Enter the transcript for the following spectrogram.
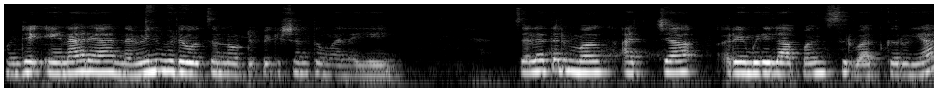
म्हणजे येणाऱ्या नवीन व्हिडिओचं नोटिफिकेशन तुम्हाला येईल. चला तर मग आजच्या रेमेडीला आपण सुरुवात करूया.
